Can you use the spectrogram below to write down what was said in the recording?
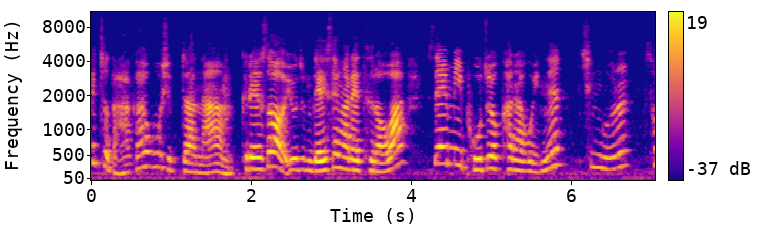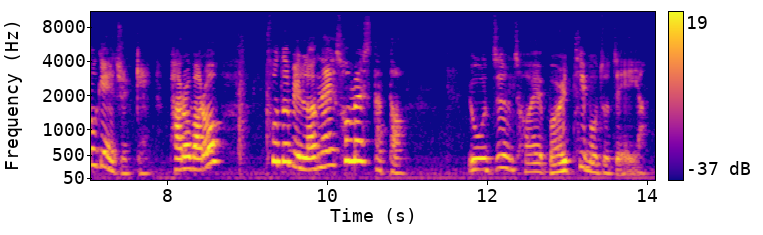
헤쳐나가고 싶잖아. 그래서 요즘 내 생활에 들어와 쌤이 보조 역할을 하고 있는 친구를 소개해줄게. 바로바로 푸드빌런의 소멸 스타터. 요즘 저의 멀티 보조제예요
